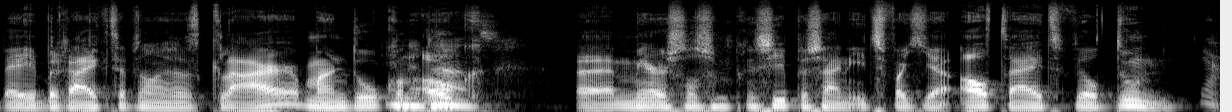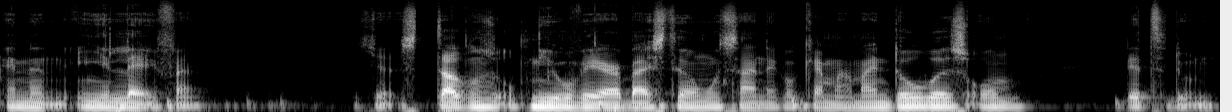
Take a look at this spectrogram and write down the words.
B bereikt heb, dan is het klaar. Maar een doel kan ook eh, meer zoals een principe zijn. Iets wat je altijd wilt doen Ja. in, een, in je leven. Dat je telkens opnieuw weer bij stil moet zijn. Denk, oké, maar mijn doel is om dit te doen.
